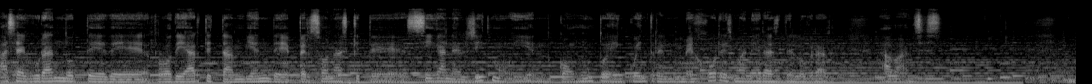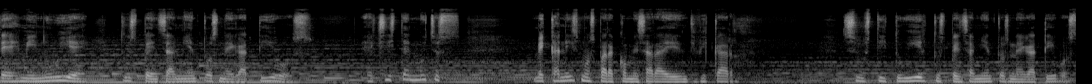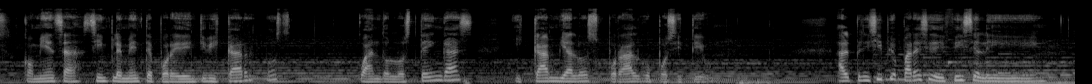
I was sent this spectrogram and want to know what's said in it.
asegurándote de rodearte también de personas que te sigan el ritmo y en conjunto encuentren mejores maneras de lograr avances. Disminuye tus pensamientos negativos. Existen muchos mecanismos para comenzar a identificar, sustituir tus pensamientos negativos. Comienza simplemente por identificarlos cuando los tengas y cámbialos por algo positivo. Al principio parece difícil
